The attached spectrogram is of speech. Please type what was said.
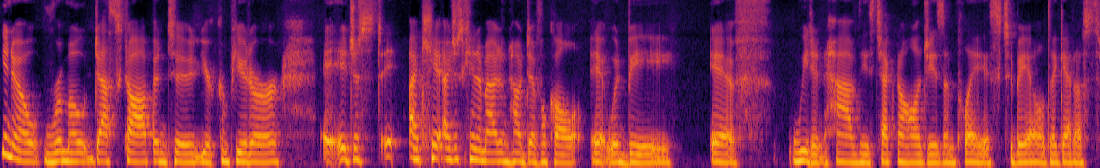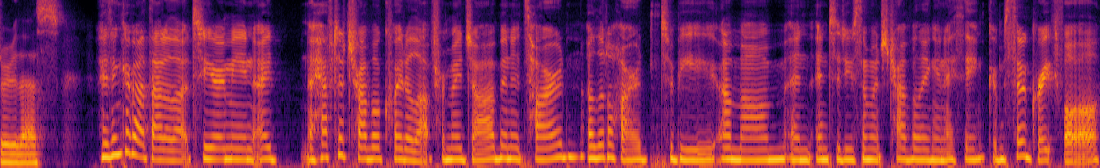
you know, remote desktop into your computer. It, it just, it, I can't, I just can't imagine how difficult it would be if we didn't have these technologies in place to be able to get us through this. I think about that a lot too. I mean, I I have to travel quite a lot for my job, and it's hard, a little hard to be a mom and, and to do so much traveling. And I think I'm so grateful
